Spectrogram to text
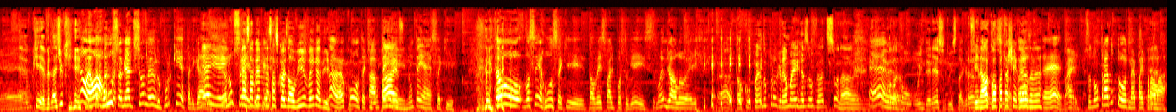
É, é. o quê? É verdade o quê? Não, é uma russa me adicionando. Por quê, tá E ligado? aí, hein? eu não sei. Ficar sabendo por quê. dessas coisas ao vivo, hein, Gabi? Não, eu conto aqui, não Rapaz. tem, não tem essa aqui. Então, você russa que talvez fale português, mande um alô aí. Ah, tá acompanhando o programa e resolveu adicionar, né? É, meu. Coloca o, o endereço do Instagram. Afinal, a Copa tá assim, chegando, Natal. né? É, vai. Precisa de um tradutor, né, pra ir pra É. lá.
